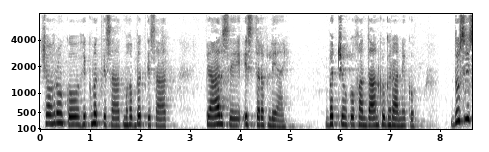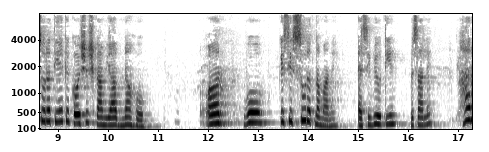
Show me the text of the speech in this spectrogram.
شوہروں کو حکمت کے ساتھ محبت کے ساتھ پیار سے اس طرف لے آئیں۔ بچوں کو خاندان کو گھرانے کو۔ دوسری صورت یہ کہ کوشش کامیاب نہ ہو اور وہ کسی صورت نہ مانے۔ ایسی بھی ہوتی ہے مثالیں۔ ہر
